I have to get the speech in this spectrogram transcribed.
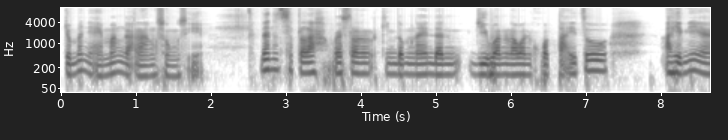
Cuman ya emang nggak langsung sih dan setelah Wrestle Kingdom 9 dan G1 lawan kota itu akhirnya ya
